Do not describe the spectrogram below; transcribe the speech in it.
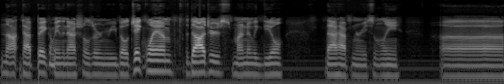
Not that big. I mean, the Nationals are in rebuild. Jake Lamb to the Dodgers, minor league deal. That happened recently. Uh,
